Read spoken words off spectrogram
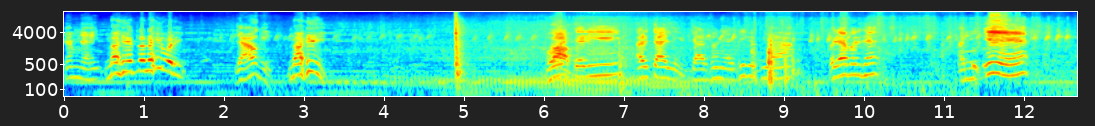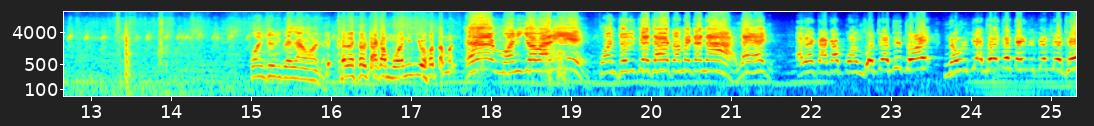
કેમ નહીં? નહીં એટલે નહીં વળી. જાઓ કે? નહીં. હોતરી અડતાલીસ ચારસો ને એસી રૂપિયા. બરાબર છે? અને એ પાંચસો રૂપિયા લાવવાનો ખરેખર કાકા મોની ગયો એ મોની ગયો વાળી પાંચસો રૂપિયા થાય ટમેટા ના લાય અરે કાકા પાંચસો ચોથી થોય નવ રૂપિયા થોય તો ત્રણ રૂપિયા લેખે?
